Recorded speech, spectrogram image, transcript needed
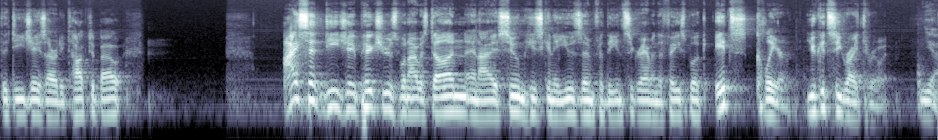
that DJ's already talked about. I sent DJ pictures when I was done, and I assume he's going to use them for the Instagram and the Facebook. It's clear; you could see right through it. Yeah.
